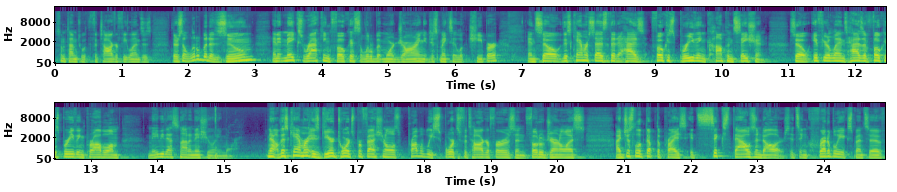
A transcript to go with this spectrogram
sometimes with photography lenses, there's a little bit of zoom and it makes racking focus a little bit more jarring. It just makes it look cheaper. And so this camera says that it has focus breathing compensation. So if your lens has a focus breathing problem, maybe that's not an issue anymore. Now, this camera is geared towards professionals, probably sports photographers and photojournalists. I just looked up the price. It's $6,000. It's incredibly expensive.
